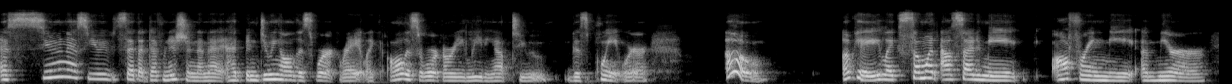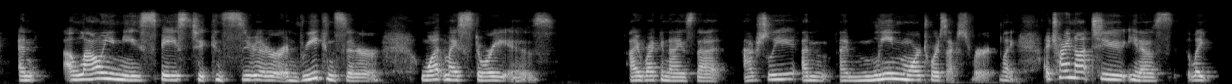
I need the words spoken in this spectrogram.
as soon as you said that definition, and I had been doing all this work, right? Like all this work already leading up to this point where, oh, okay, like someone outside of me offering me a mirror and allowing me space to consider and reconsider what my story is. I recognize that actually I'm I'm lean more towards extrovert. Like I try not to, you know, like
